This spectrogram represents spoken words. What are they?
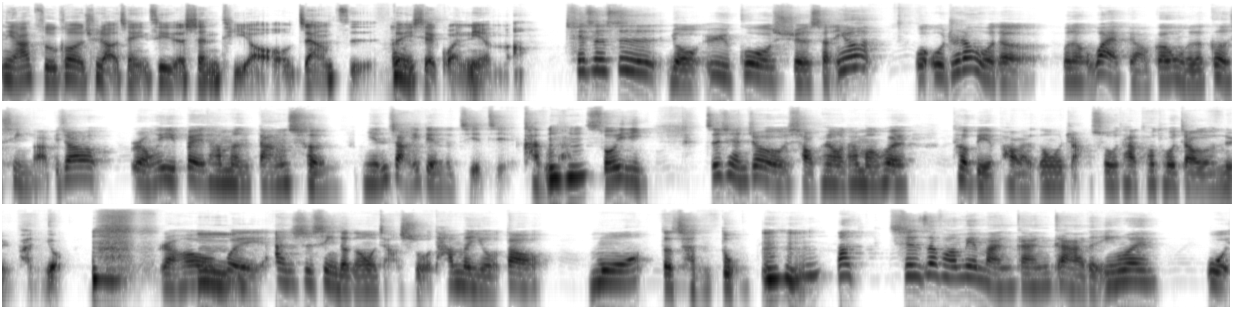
你要足够的去了解你自己的身体哦，这样子的一些观念吗？其实是有遇过学生，因为我我觉得我的我的外表跟我的个性吧，比较容易被他们当成年长一点的姐姐看待，嗯所以之前就有小朋友他们会特别跑来跟我讲说，他偷偷交了女朋友，然后嗯会暗示性的跟我讲说，他们有到摸的程度。嗯哼，那其实这方面蛮尴尬的，因为我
